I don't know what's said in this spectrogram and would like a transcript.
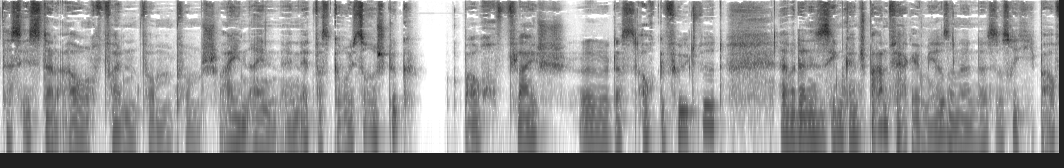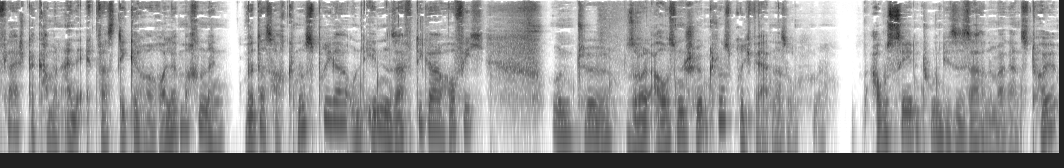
Das ist dann auch von, vom, vom Schwein ein, ein etwas größeres Stück Bauchfleisch, äh, das auch gefüllt wird. Aber dann ist es eben kein Spanferkel mehr, sondern das ist richtig Bauchfleisch. Da kann man eine etwas dickere Rolle machen. Dann wird das auch knuspriger und innen saftiger, hoffe ich. Und äh, soll außen schön knusprig werden. Also aussehen tun diese Sachen immer ganz toll.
